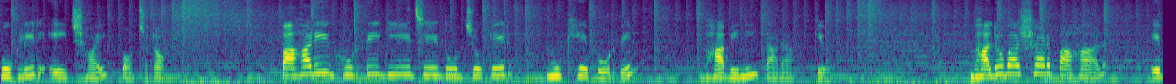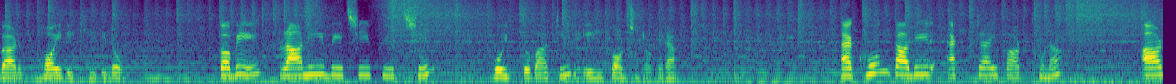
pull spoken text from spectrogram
হুগলির এই ছয় পর্যটক। পাহাড়ে ঘুরতে গিয়ে যে দুর্যোগের মুখে পড়বেন, ভাবেনি তারা কেউ। ভালোবাসার পাহাড় এবার ভয় দেখিয়ে দিল। তবে প্রাণে বেঁচে ফিরছেন বৈদ্যবাটির এই পর্যটকেরা। এখন তাদের একটাই প্রার্থনা, আর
